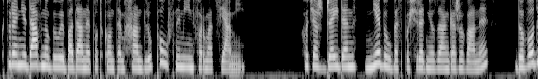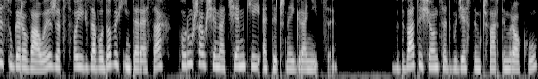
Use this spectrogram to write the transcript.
które niedawno były badane pod kątem handlu poufnymi informacjami. Chociaż Jaden nie był bezpośrednio zaangażowany, dowody sugerowały, że w swoich zawodowych interesach poruszał się na cienkiej etycznej granicy. W 2024 roku,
